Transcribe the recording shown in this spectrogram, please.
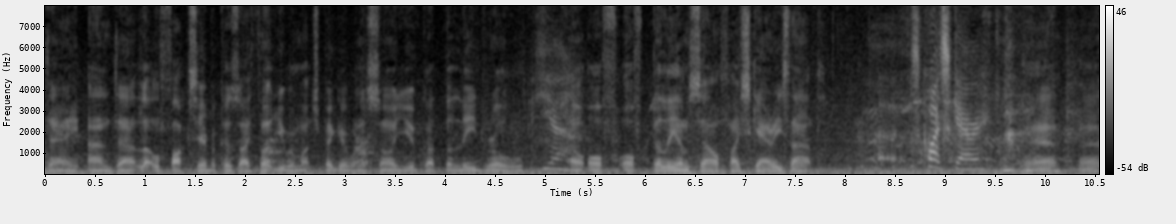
Day, and uh, little Fox here because I thought you were much bigger when I saw you. You've got the lead role Yeah. uh, of of Billy himself. How scary is that? It's quite scary. Yeah, yeah.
